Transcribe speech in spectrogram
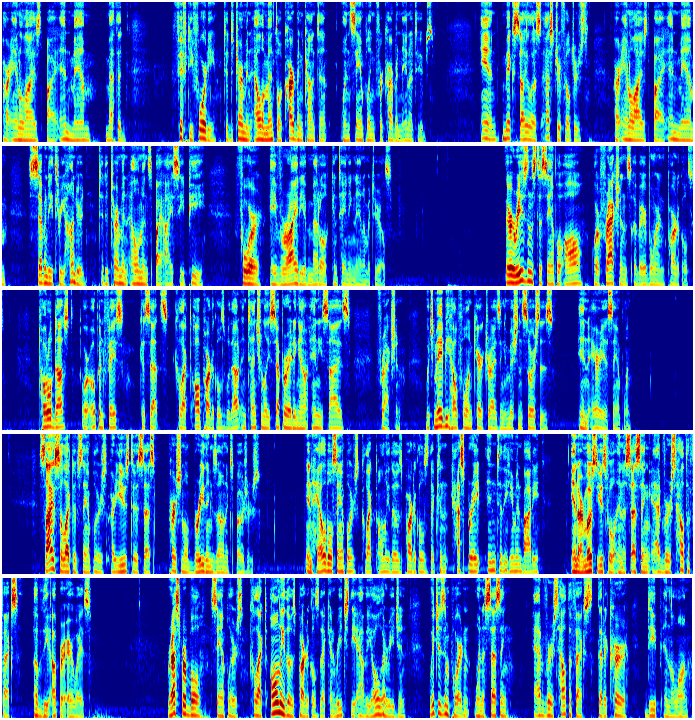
are analyzed by NMAM method 5040 to determine elemental carbon content when sampling for carbon nanotubes. And mixed cellulose ester filters are analyzed by NMAM 7300 to determine elements by ICP for a variety of metal containing nanomaterials. There are reasons to sample all or fractions of airborne particles. Total dust or open face cassettes collect all particles without intentionally separating out any size fraction, which may be helpful in characterizing emission sources in area sampling. Size selective samplers are used to assess personal breathing zone exposures. Inhalable samplers collect only those particles that can aspirate into the human body and are most useful in assessing adverse health effects of the upper airways. Respirable samplers collect only those particles that can reach the alveolar region, which is important when assessing adverse health effects that occur deep in the lung.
